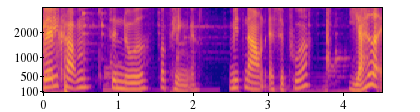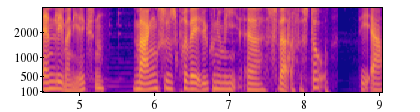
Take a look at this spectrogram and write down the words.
Velkommen til Noget for Pengene. Mit navn er Sepur. Jeg hedder Anne Lehmann Eriksen. Mange synes, privatøkonomi er svært at forstå. Det er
